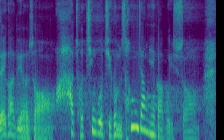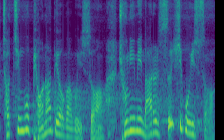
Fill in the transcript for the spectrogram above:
때가 되어서 아, 저 친구 지금 성장해 가고 있어. 저 친구 변화되어 가고 있어. 주님이 나를 쓰시고 있어.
